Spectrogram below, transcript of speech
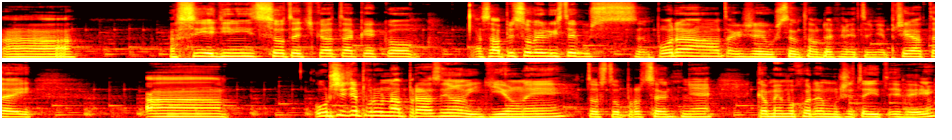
A asi jediný, co teďka tak jako zápisový lístek už jsem podal, takže už jsem tam definitivně přijatý. A určitě půjdu na prázdninový dílny, to stoprocentně, kam mimochodem můžete jít i vy,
